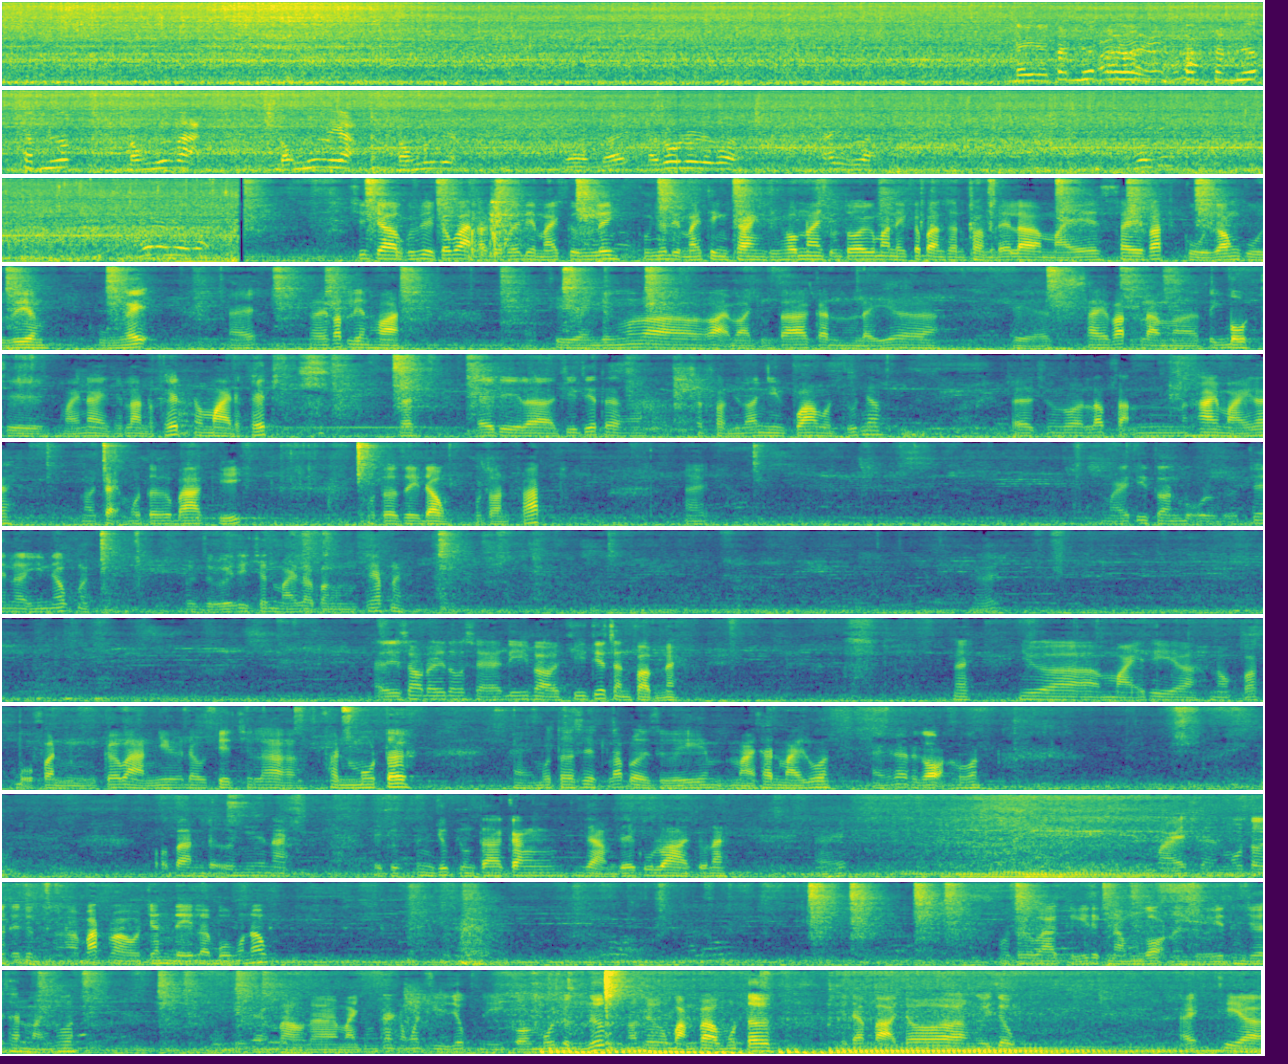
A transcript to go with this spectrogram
đây là tắt nước ơi tắt tắt nước tắt nước. Đóng nước lại. Đóng nước đi ạ. Đóng nước đi ạ. Vâng, à, rồi đấy. Là rôn rồi, được rồi. Tay được rồi. Thôi chứ. Được rồi. Xin chào quý vị, các bạn đã đến với điện máy Cường Linh cũng như điện máy Thịnh Thành. Thì hôm nay chúng tôi mang đến các bạn sản phẩm. Đây là máy xay vắt củ rong, củ riềng củ nghệ. Đấy, xay vắt liên hoàn. Thì những ờ, loại mà chúng ta cần lấy ờ, để xay vắt làm ờ, tinh bột thì máy này thì làm được hết nó mài được hết. Đây đây thì là chi tiết sản phẩm chúng ta nhìn qua một chút nhé đây chúng tôi lắp sẵn hai máy đây. Nó chạy motor 3 kg motor dây đồng của toàn phát. Đấy. máy thì toàn bộ trên là inox này ở dưới thì chân máy là bằng thép này. Đấy. Thì sau đây tôi sẽ đi vào chi tiết sản phẩm này. Đây như à, máy thì à, nó có bộ phận cơ bản như đầu tiên chính là phần motor. Đấy, motor sẽ lắp ở dưới mái thân máy luôn. Đấy là gọn luôn. Có bàn đỡ như thế này để giúp, giúp chúng ta căng giảm dây cu loa ở chỗ này. Đấy. Máy motor sẽ được à, bắt vào chân đế là bốn con ốc. Motor 3 kg được nằm gọn ở dưới dưới thân máy luôn. Để đảm bảo là máy chúng ta trong quá trình sử dụng thì có môi trường nước nó sẽ không bắn vào motor để đảm bảo cho người dùng. Đấy thì uh,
